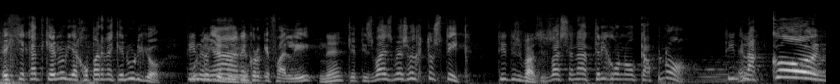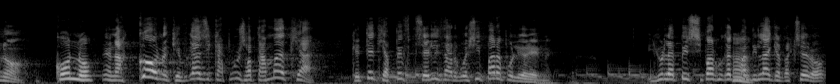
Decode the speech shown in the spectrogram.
Έχει και κάτι καινούριο. Έχω πάρει ένα καινούριο. Που είναι είναι το μια καινούριο; νεκροκεφαλή Ναι. και τη βάζεις μέσα όχι το στικ. Τι τη Τη βάζεις. βάζει ένα τρίγωνο καπνό. Τι είναι ένα κόνο. Κόνο. Ένα κόνο και βγάζει καπνούς από τα μάτια. Και τέτοια πέφτει σε λίθαργο. Εσύ πάρα πολύ ωραία είναι. Γιούλα, επίσης υπάρχουν κάτι Α. μαντιλάκια, τα ξέρω.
